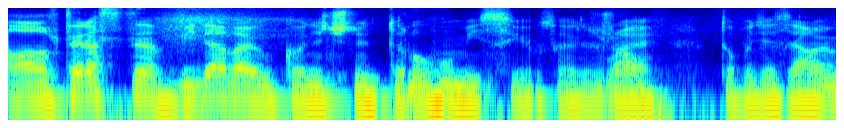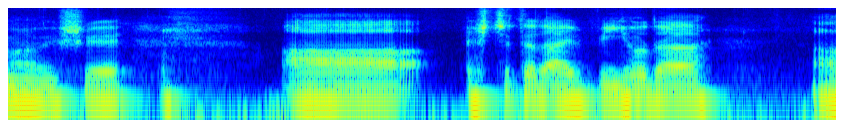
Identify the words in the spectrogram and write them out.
Ale teraz teda vydávajú konečne druhú misiu, takže Wow. to bude zaujímavejšie. A ešte teda aj výhoda, a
